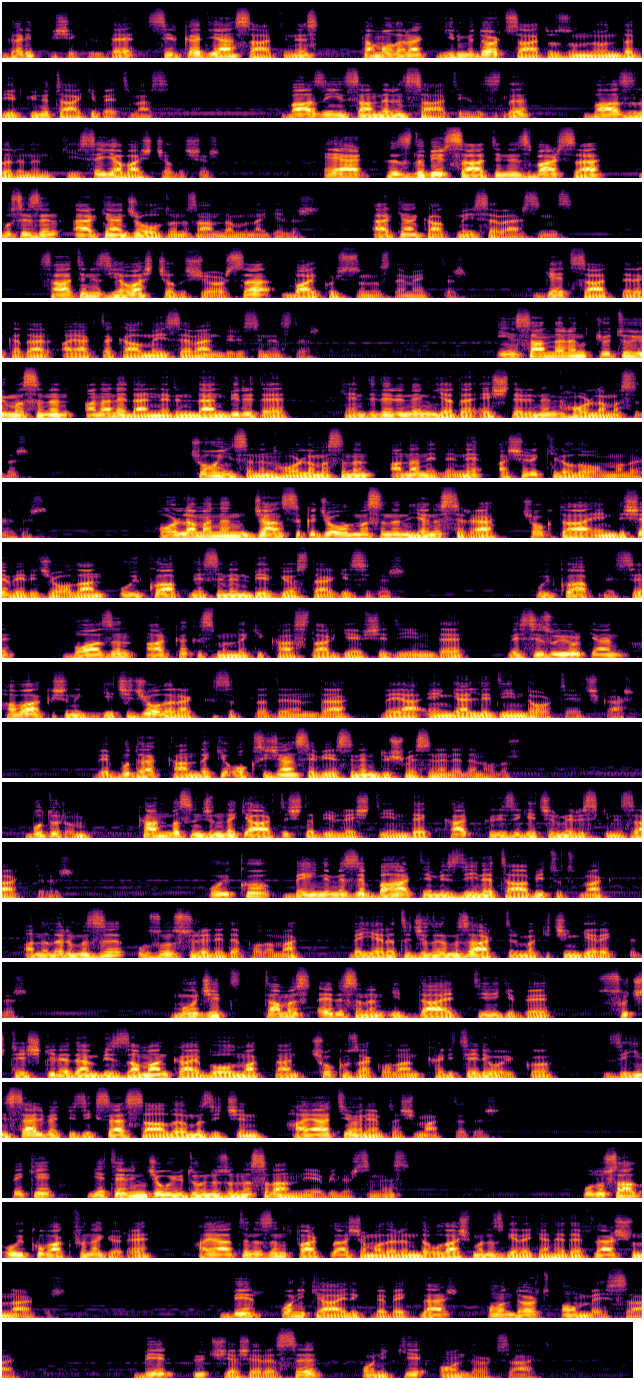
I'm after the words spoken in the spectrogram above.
Garip bir şekilde sirkadyen saatiniz tam olarak 24 saat uzunluğunda bir günü takip etmez. Bazı insanların saati hızlı, bazılarınınki ise yavaş çalışır. Eğer hızlı bir saatiniz varsa bu sizin erkenci olduğunuz anlamına gelir. Erken kalkmayı seversiniz. Saatiniz yavaş çalışıyorsa baykuşsunuz demektir. Geç saatlere kadar ayakta kalmayı seven birisinizdir. İnsanların kötü uyumasının ana nedenlerinden biri de kendilerinin ya da eşlerinin horlamasıdır. Çoğu insanın horlamasının ana nedeni aşırı kilolu olmalarıdır. Horlamanın can sıkıcı olmasının yanı sıra çok daha endişe verici olan uyku apnesinin bir göstergesidir. Uyku apnesi, boğazın arka kısmındaki kaslar gevşediğinde ve siz uyurken hava akışını geçici olarak kısıtladığında veya engellediğinde ortaya çıkar. Ve bu da kandaki oksijen seviyesinin düşmesine neden olur. Bu durum, kan basıncındaki artışla birleştiğinde kalp krizi geçirme riskinizi arttırır. Uyku, beynimizi bahar temizliğine tabi tutmak, anılarımızı uzun süreli depolamak ve yaratıcılığımızı arttırmak için gereklidir. Mucit, Thomas Edison'ın iddia ettiği gibi, suç teşkil eden bir zaman kaybı olmaktan çok uzak olan kaliteli uyku, zihinsel ve fiziksel sağlığımız için hayati önem taşımaktadır. Peki, yeterince uyuduğunuzu nasıl anlayabilirsiniz? Ulusal Uyku Vakfı'na göre, hayatınızın farklı aşamalarında ulaşmanız gereken hedefler şunlardır. 1-12 aylık bebekler 14-15 saat. 1-3 yaş arası 12-14 saat.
